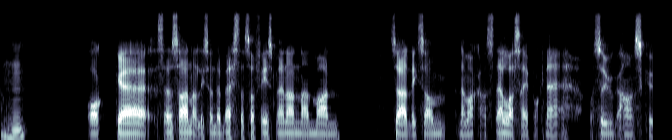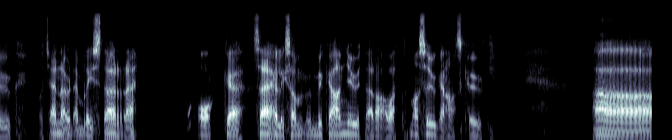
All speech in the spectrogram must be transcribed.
Mm. Och eh, sen sa han att liksom det bästa som finns med en annan man så att liksom när man kan ställa sig på knä och suga hans kuk och känna hur den blir större och eh, se hur, liksom, hur mycket han njuter av att man suger hans kuk. Uh,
